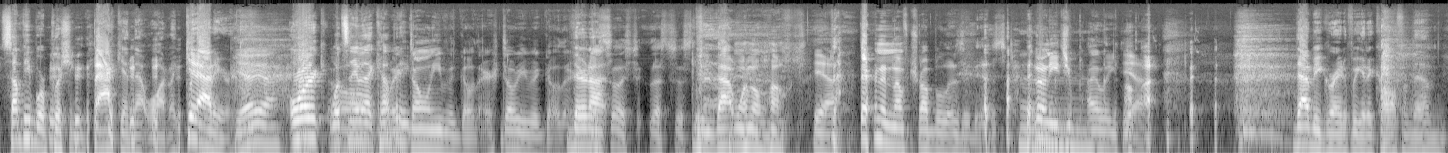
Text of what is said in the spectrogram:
Some people are pushing back in that water. Like, get out of here. Yeah, yeah. Oric, what's the name of Oh, that company? wait, don't even go there. Don't even go there. They're let's, not- Let's, let's just leave that one alone. Yeah. They're in enough trouble as it is. They don't need you piling Yeah. on. That'd be great if we get a call from them.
